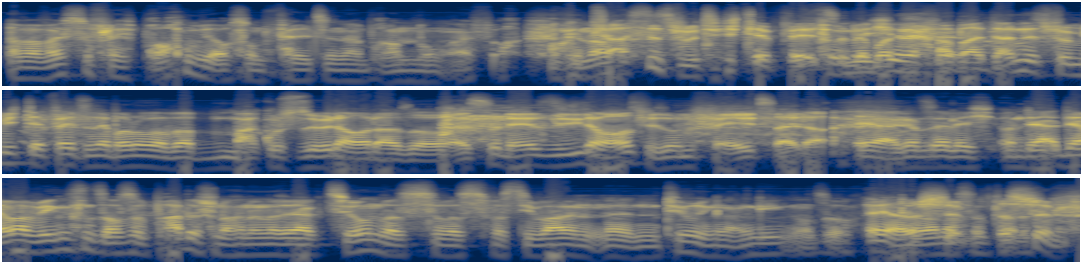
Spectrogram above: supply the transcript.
Aber weißt du, vielleicht brauchen wir auch so einen Fels in der Brandung einfach. Genau. Das ist wirklich der Fels Für in der Brandung. Aber dann ist für mich der Fels in der Brandung aber Markus Söder oder so, weißt du, der sieht doch aus wie so ein Fels, Alter. Ja, ganz ehrlich. Und der, der war wenigstens auch sympathisch noch in der Reaktion, was, was, was die Wahl in, in Thüringen anging und so. Ja, Der das stimmt, das sympathisch.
